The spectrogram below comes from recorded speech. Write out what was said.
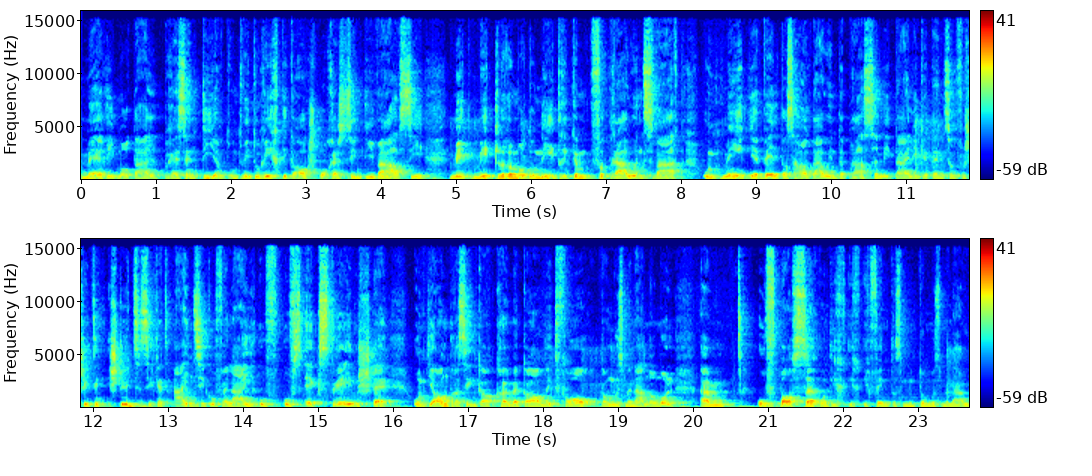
mehrere Modelle präsentiert. Und wie du richtig angesprochen hast, sind diverse mit mittlerem oder niedrigem Vertrauenswert. Und Medien, weil das halt auch in den Pressemitteilungen dann so verschieden sind, stützen sich jetzt einzig auf allein auf, aufs Extremste. Und die anderen sind gar, kommen gar nicht vor. Da muss man auch nochmal ähm, aufpassen. Und ich, ich, ich finde, da muss man auch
